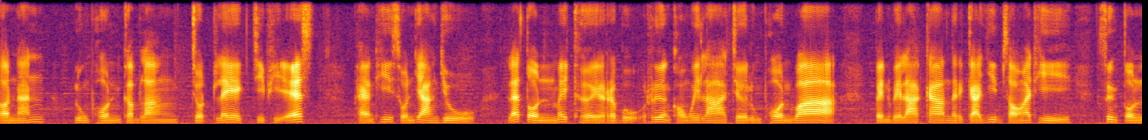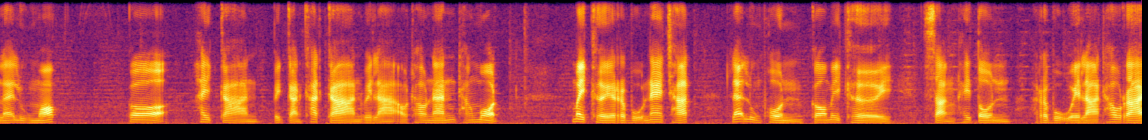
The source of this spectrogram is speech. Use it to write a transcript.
ตอนนั้นลุงพลกำลังจดเลข GPS แผนที่สวนยางอยู่ และตนไม่เคยระบุเรื่องของเวลาเจอลุงพลว่า เป็นเวลา9นาฬิกา22นาทีซึ่งตนและลุงม็อก ก็ให้การเป็นการคาดการเวลาเอาเท่านั้นทั้งหมด ไม่เคยระบุแน่ชัด และลุงพลก็ไม่เคย สั่งให้ตนระบุเวลาเท่าไหร่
